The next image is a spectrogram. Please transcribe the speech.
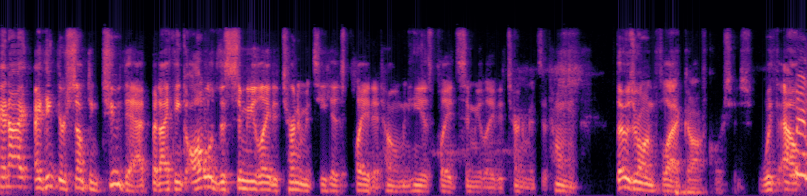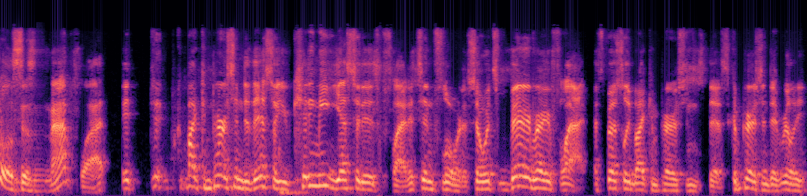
And I, I think there's something to that, but I think all of the simulated tournaments he has played at home, and he has played simulated tournaments at home, those are on flat golf courses. Without Medalist isn't that flat. it, by comparison to this, are you kidding me? Yes, it is flat. It's in Florida, so it's very, very flat, especially by comparison to this. Comparison to really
